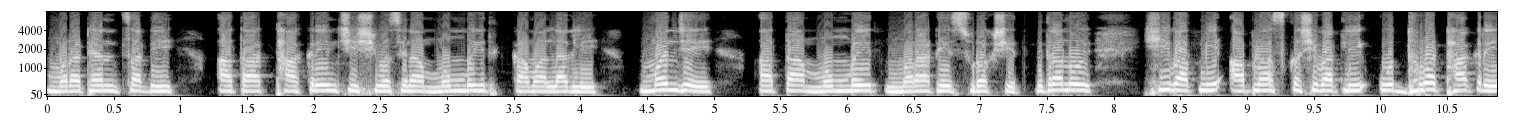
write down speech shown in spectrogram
मराठ्यांसाठी आता ठाकरेंची शिवसेना मुंबईत कामाला लागली. म्हणजे आता मुंबईत मराठे सुरक्षित. मित्रांनो ही बातमी आपणास कशी वाटली? उद्धव ठाकरे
